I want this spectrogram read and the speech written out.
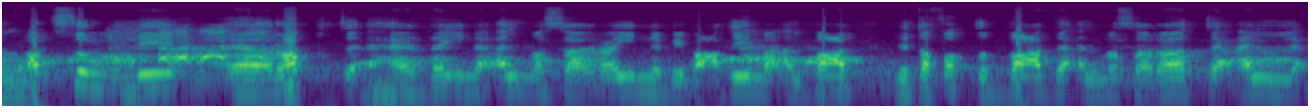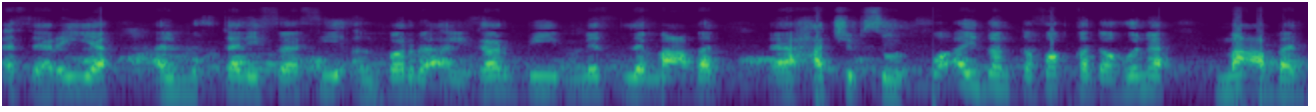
الأقصر لربط هذين المسارين ببعضهما البعض لتفقد بعض المسارات الأثرية المختلفة في البر الغربي مثل معبد حتشبسوت. وأيضا تفقد هنا معبد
